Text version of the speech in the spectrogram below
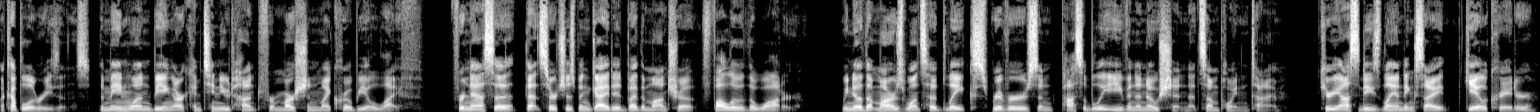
a couple of reasons. The main one being our continued hunt for Martian microbial life. For NASA, that search has been guided by the mantra follow the water. We know that Mars once had lakes, rivers, and possibly even an ocean at some point in time. Curiosity's landing site, Gale Crater,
